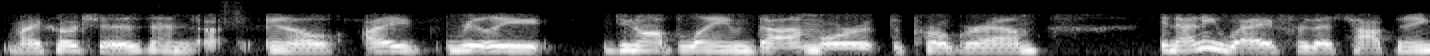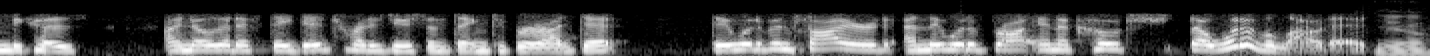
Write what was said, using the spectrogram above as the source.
my coaches, and you know, I really do not blame them or the program in any way for this happening because I know that if they did try to do something to prevent it, they would have been fired and they would have brought in a coach that would have allowed it. Yeah.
